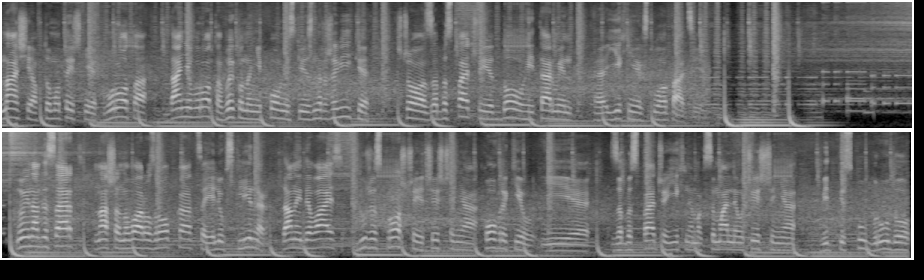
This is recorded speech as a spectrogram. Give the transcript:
наші автоматичні ворота. Дані ворота виконані повністю із нержавійки, що забезпечує довгий термін е, їхньої експлуатації. Ну і на десерт наша нова розробка це є Lux Cleaner. Даний девайс дуже спрощує чищення ковриків і забезпечує їхнє максимальне очищення від піску, бруду,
